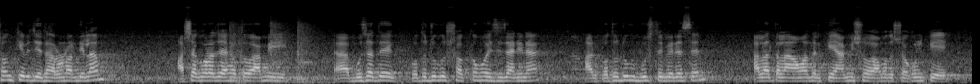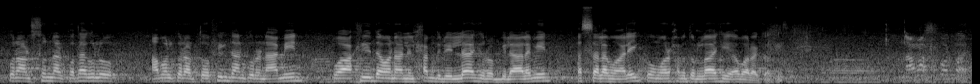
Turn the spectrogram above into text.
সংক্ষেপে যে ধারণা দিলাম আশা করা যায় হয়তো আমি বোঝাতে কতটুকু সক্ষম হয়েছে জানি না আর কতটুকু বুঝতে পেরেছেন। আল্লাহ তালা আমাদেরকে আমি সহ আমাদের সকলকে কোরআন সুন্নার কথাগুলো আমল করার তৌফিক দান করুন আমিন। ও আখরি দাওয়ান আলহামদুলিল্লাহ রবিল আলমিন। আসসালামু আলাইকুম রহমতুল্লাহি আবরাকাত নামাজ কটায়?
